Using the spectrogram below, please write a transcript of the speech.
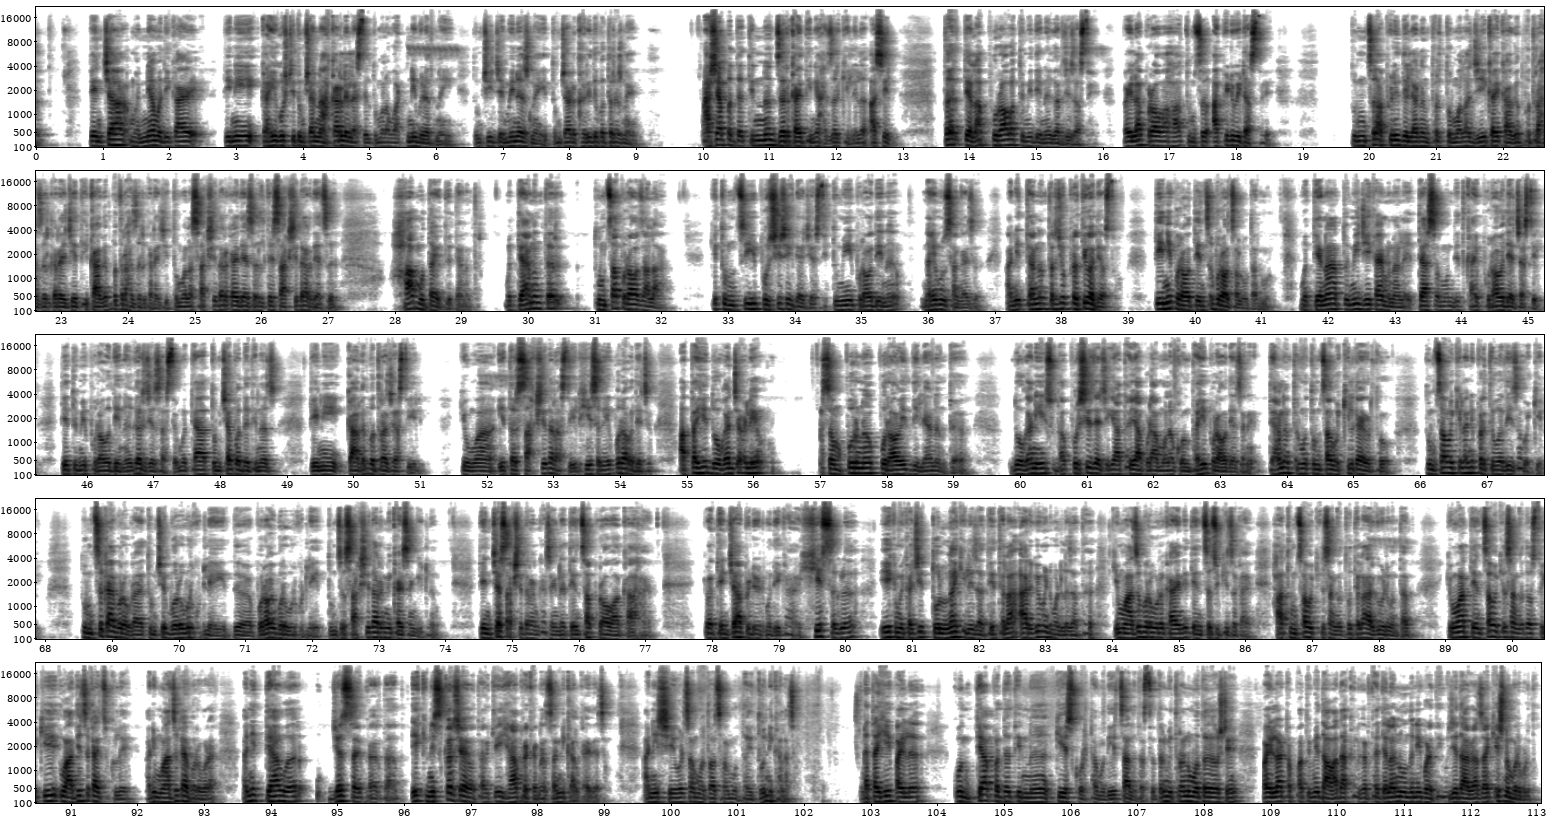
त्यांच्या म्हणण्यामध्ये काय त्यांनी काही गोष्टी तुमच्या नाकारलेल्या असतील तुम्हाला वाटणी मिळत नाही तुमची जमीनच नाही तुमच्याकडे खरेदीपत्रच नाही अशा पद्धतीनं जर काय तिने हजर केलेलं असेल तर त्याला पुरावा तुम्ही देणं गरजेचं असते. पहिला पुरावा हा तुमचं अफिडेविट असते. तुमचं अफिडेविट दिल्यानंतर तुम्हाला जे काही कागदपत्र हजर करायचे ती कागदपत्र हजर करायची. तुम्हाला साक्षीदार काय द्यायचं असेल ते साक्षीदार द्यायचं. हा मुद्दा येतो त्यानंतर. मग त्यानंतर तुमचा पुरावा झाला की तुमची पुरुषी शेख द्यायची असते. तुम्ही पुरावा देणं नाही म्हणून सांगायचं. आणि त्यानंतर जो प्रतिवादी असतो तिन्ही पुरावा त्यांचं पुरावा चालवतात मग मग त्यांना तुम्ही जे काय म्हणाले त्या संबंधित काय पुरावे द्यायचे असतील ते तुम्ही पुरावा देणं गरजेचं असतं. मग त्या तुमच्या पद्धतीनंच त्यांनी कागदपत्राचे असतील किंवा इतर साक्षीदार असतील हे सगळे पुरावे द्यायचे. आता हे दोघांच्याकडे संपूर्ण पुरावे दिल्यानंतर दोघांनीही सुद्धा पुरशी द्यायचे की आता यापुढे आम्हाला कोणताही पुरावा द्यायचा नाही. त्यानंतर मग तुमचा वकील काय करतो? तुमचा वकील आणि प्रतिवादीचा वकील. तुमचं काय बरोबर आहे? तुमचे बरोबर कुठले आहेत? पुरावे बरोबर कुठले आहेत? तुमचं साक्षीदारांनी काय सांगितलं? त्यांच्या साक्षीदारांनी काय सांगितलं? त्यांचा पुरावा का आहे? किंवा त्यांच्या अफिडेविटमध्ये काय हे सगळं एकमेकाची तुलना केली जाते. त्याला आर्ग्युमेंट म्हटलं जातं की माझं बरोबर काय आणि त्यांचं चुकीचं काय? हा तुमचा वकील सांगतो त्याला आर्ग्युमेंट म्हणतात. किंवा त्यांचा वकील सांगत असतो की वादीचं काय चुकलंय आणि माझं काय बरोबर आहे? आणि त्यावर जज साहेब करतात? एक निष्कर्ष आहे होता की ह्या प्रकरणाचा निकाल काय द्यायचा आणि शेवटचा महत्त्वाचा मुद्दा येतो निकालाचा. आता हे पाहिलं कोणत्या पद्धतीनं केस कोर्टामध्ये चालत असतं? तर मित्रांनो महत्त्वाची गोष्ट आहे पहिला टप्पा तुम्ही दावा दाखल करताय त्याला नोंदणी पडते म्हणजे दाव्याचा केस नंबर पडतो.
